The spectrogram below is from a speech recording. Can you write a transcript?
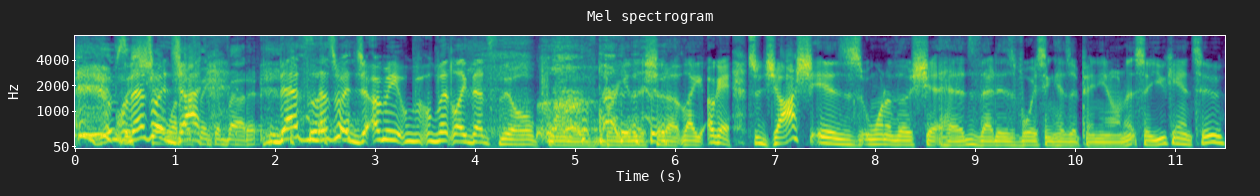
Well, that's what I think about it. That's that's what Jo- I mean, but like that's the whole point of bringing this shit up. Like, okay, so Josh is one of those shitheads that is voicing his opinion on it, so you can too.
